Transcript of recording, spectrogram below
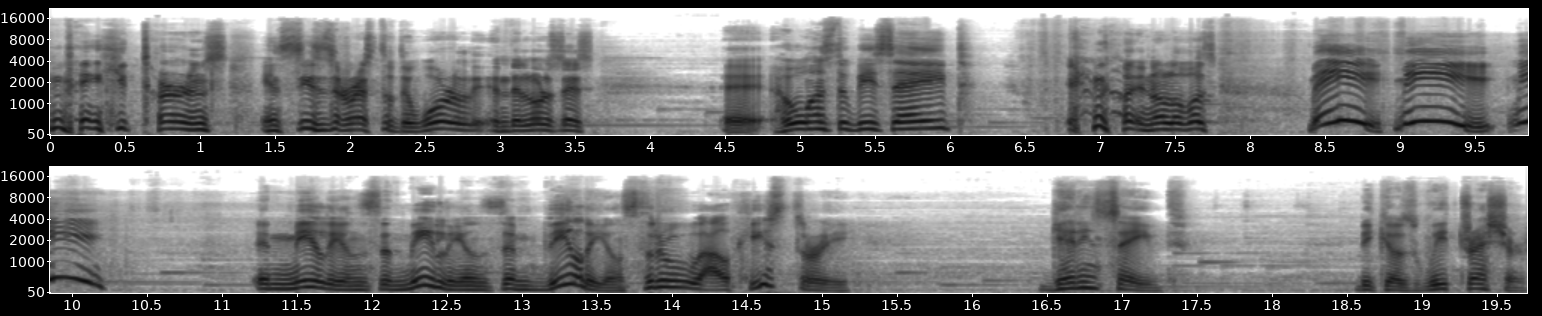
And then he turns and sees the rest of the world, and the Lord says, uh, Who wants to be saved? and all of us, Me, me, me. And millions and millions and billions throughout history getting saved because we treasure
